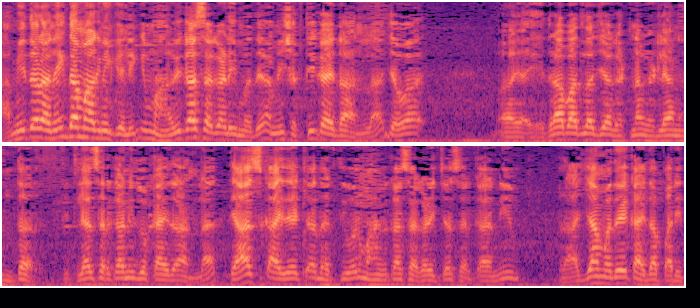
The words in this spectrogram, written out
आम्ही तर अनेकदा मागणी केली की महाविकास आघाडीमध्ये आम्ही शक्ती कायदा आणला. जेव्हा हैदराबादला ज्या घटना घडल्यानंतर तिथल्या सरकारने जो कायदा आणला त्याच कायद्याच्या धर्तीवर महाविकास आघाडीच्या सरकारने राज्यामध्ये कायदा पारित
